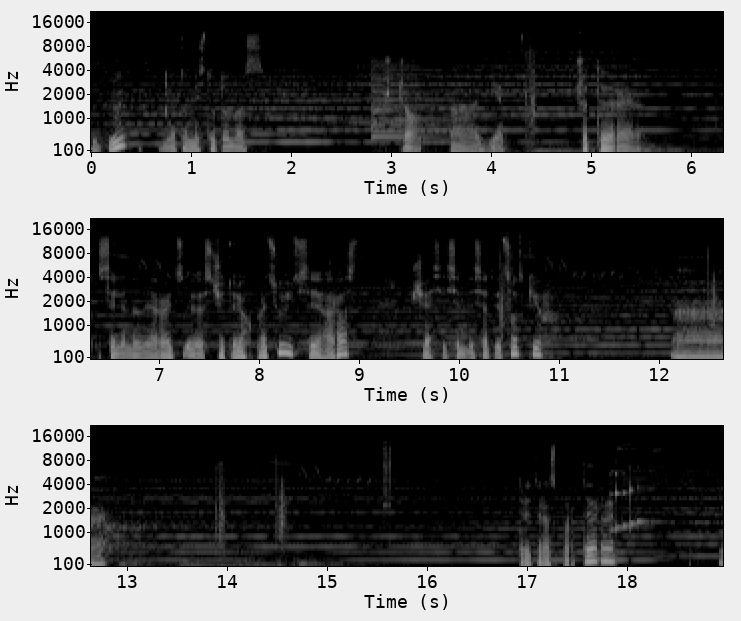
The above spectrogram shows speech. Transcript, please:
Угу. Натомість тут у нас що а, є 4 селянини з 4 працюють, все гаразд. Щастя 70%. А... Три транспортери і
